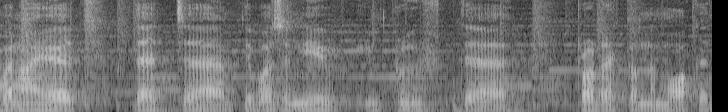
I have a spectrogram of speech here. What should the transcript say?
When I heard that uh, there was a new improved uh, product on the market,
